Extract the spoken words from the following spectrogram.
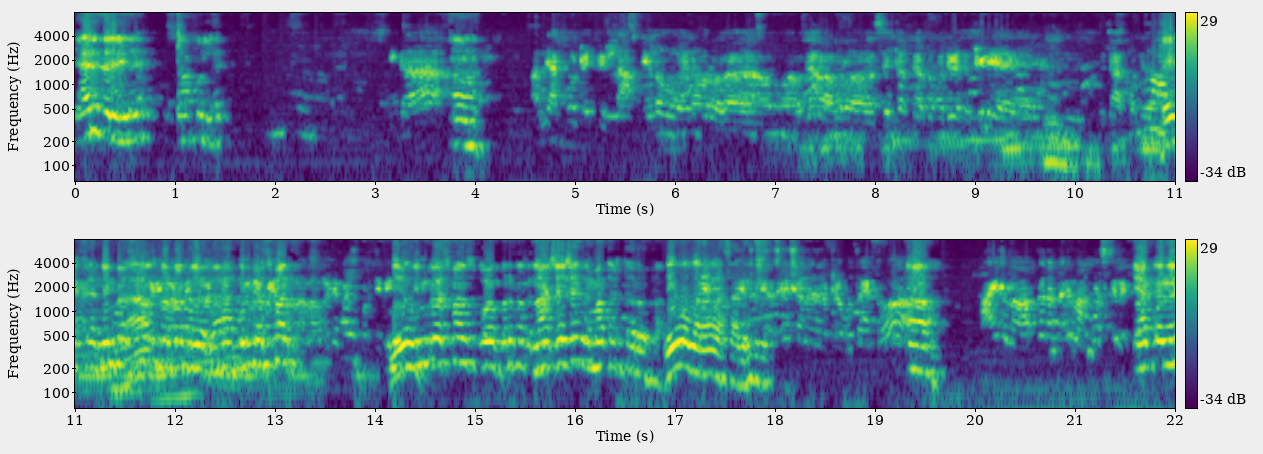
ಯಾರಿದ್ದಾರೆ ಇಲ್ಲಿ? ಸ್ಟಾಫ್ ಅಲ್ಲಿ? ಈಗ ಅಲ್ಲಿ ಇಲ್ಲ ಏನೋ ಏನೋ ಅವರು ಸಿಸ್ಟಮ್ ಮದುವೆ ನಿಮ್ ರೆಸ್ಪಾನ್ಸ್ ರೆಸ್ಪಾನ್ಸ್ ನಾವು. ನೀವು ನಿಮ್ ರೆಸ್ಪಾನ್ಸ್ ಬರ್ಬೇಕು ನಾನ್ ಶೇಷಾದ್ರಿ ಮಾತಾಡ್ತಾ ಇರೋದು. ನೀವು ಬರಲ್ಲ ಸರ್. ನಾವು ಯಾಕಂದ್ರೆ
